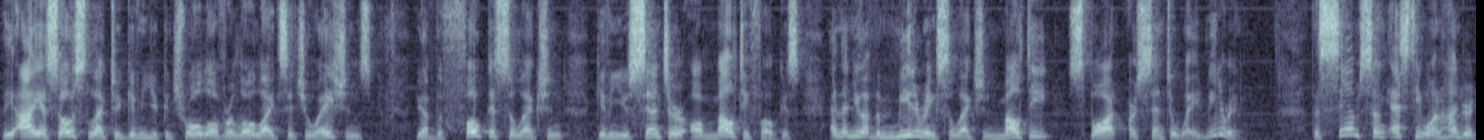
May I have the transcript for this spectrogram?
the ISO selector giving you control over low light situations, you have the focus selection giving you center or multi-focus, and then you have the metering selection, multi, spot, or center weight metering. The Samsung ST100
